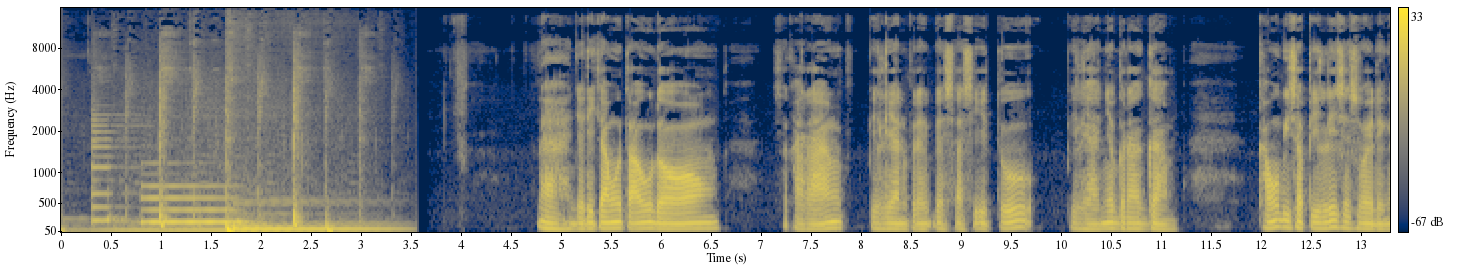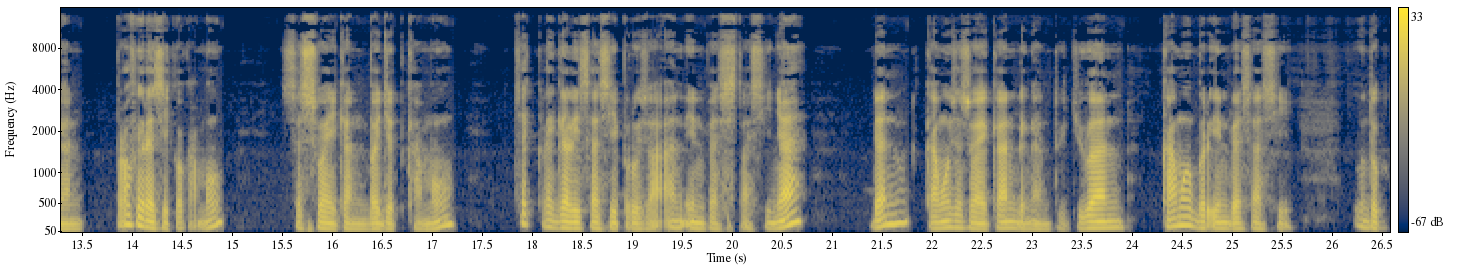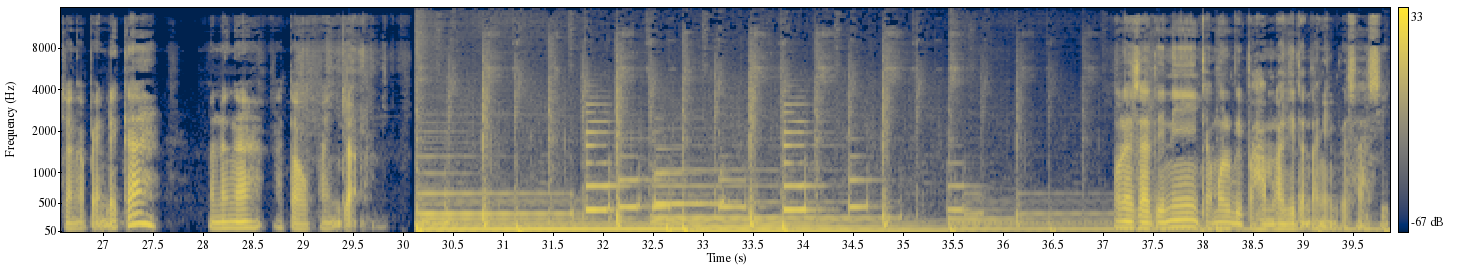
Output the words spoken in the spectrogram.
Nah, jadi kamu tahu dong, sekarang pilihan investasi itu pilihannya beragam. Kamu bisa pilih sesuai dengan profil resiko kamu, sesuaikan budget kamu, cek legalisasi perusahaan investasinya, dan kamu sesuaikan dengan tujuan kamu berinvestasi untuk jangka pendek menengah, atau panjang. Mulai saat ini kamu lebih paham lagi tentang investasi.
